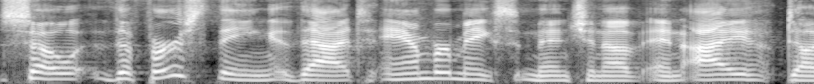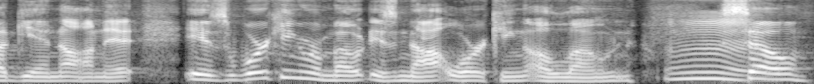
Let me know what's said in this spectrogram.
So, the first thing that Amber makes mention of, and I dug in on it, is working remote is not working alone. Mm. So,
